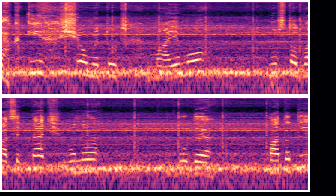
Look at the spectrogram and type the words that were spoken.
Так, і що ми тут маємо? Ну, 125 воно буде падати.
